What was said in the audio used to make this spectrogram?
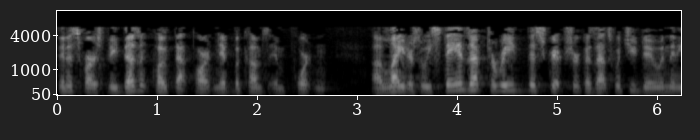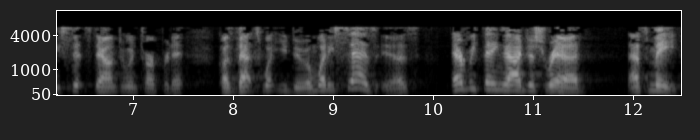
than his first, but he doesn't quote that part, and it becomes important uh, later. So he stands up to read the scripture because that's what you do, and then he sits down to interpret it because that's what you do. And what he says is, Everything that I just read, that's me.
